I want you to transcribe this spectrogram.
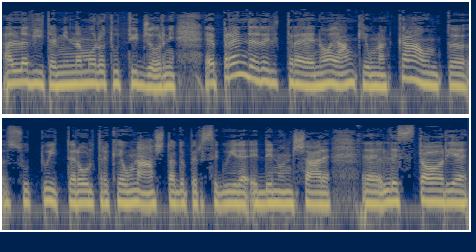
alla vita e mi innamoro tutti i giorni. Eh, prendere il treno è anche un account su Twitter, oltre che un hashtag per seguire e denunciare eh, le storie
